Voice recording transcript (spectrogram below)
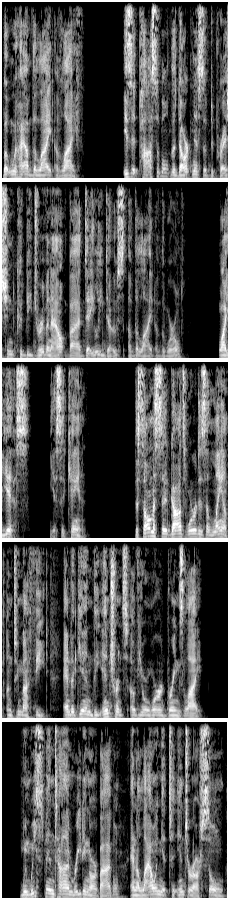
but will have the light of life. Is it possible the darkness of depression could be driven out by a daily dose of the light of the world? Why, yes. Yes, it can. The psalmist said, God's word is a lamp unto my feet, and again, the entrance of your word brings light. When we spend time reading our Bible and allowing it to enter our soul,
